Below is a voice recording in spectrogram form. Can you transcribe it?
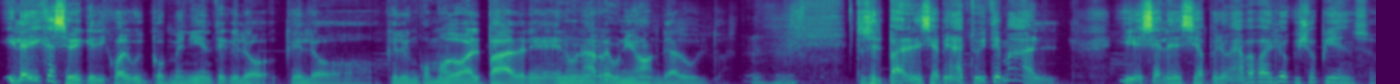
Y la hija se ve que dijo algo inconveniente que lo, que lo, que lo incomodó al padre en una reunión de adultos. Entonces el padre le decía, mira, estuviste mal. Y ella le decía, pero mira, papá, es lo que yo pienso.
